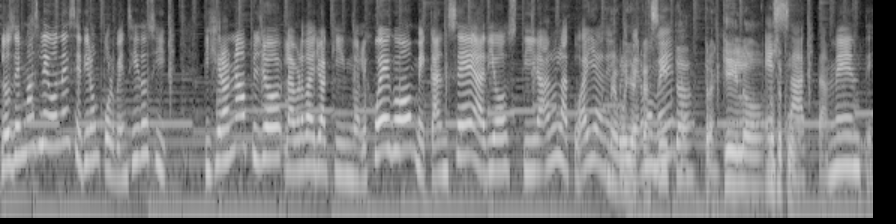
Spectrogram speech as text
Los demás leones se dieron por vencidos y dijeron, no, pues yo, la verdad, yo aquí no le juego, me cansé, adiós, tiraron la toalla en Me el voy a primer momento. casita, tranquilo, no se pudo. Exactamente.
